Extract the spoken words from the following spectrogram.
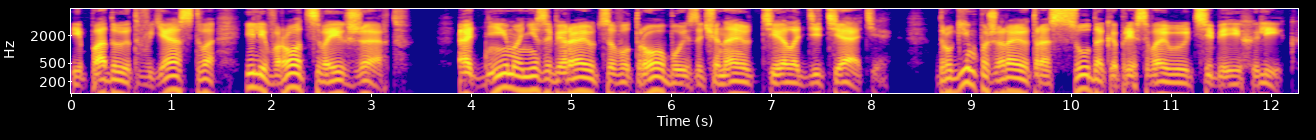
и падают в яство или в рот своих жертв. Одним они забираются в утробу и зачинают тело дитяти другим пожирают рассудок и присваивают себе их лик.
